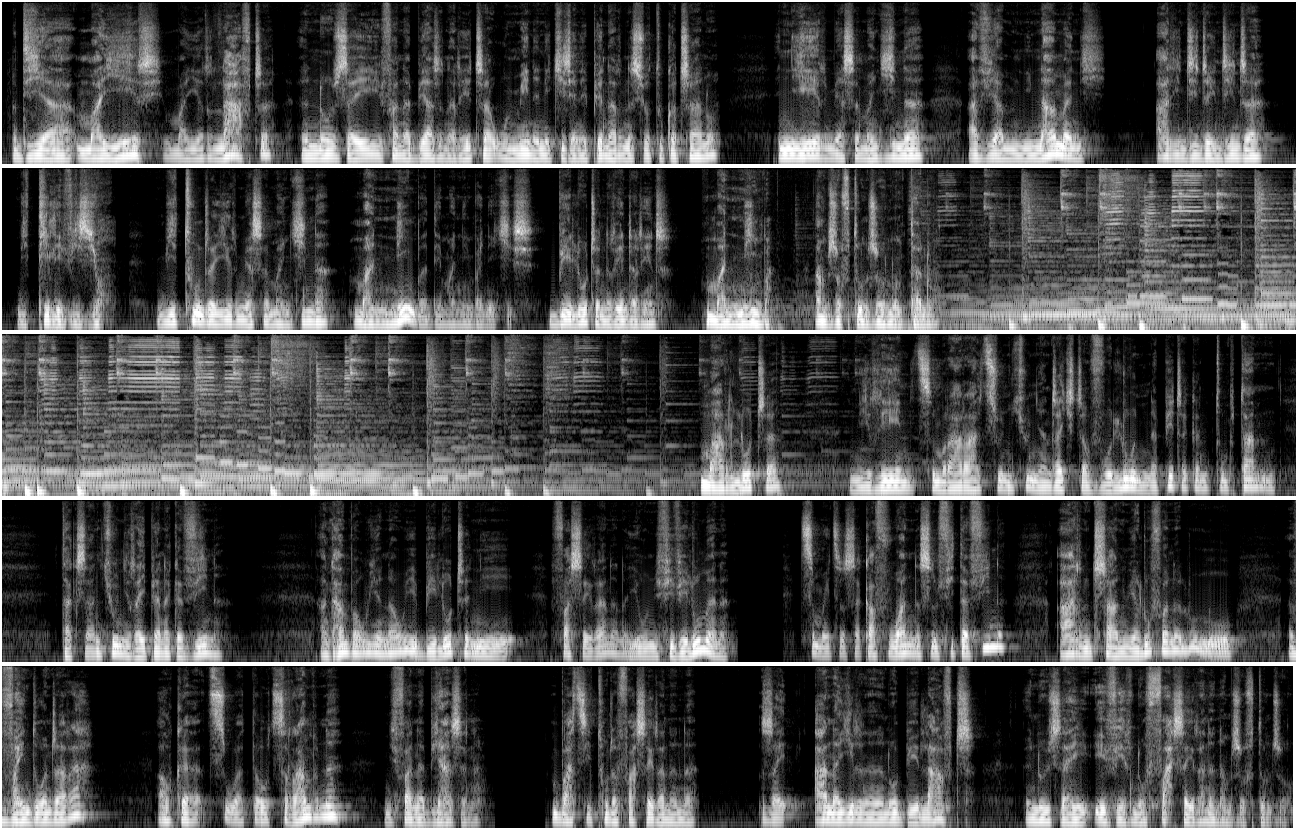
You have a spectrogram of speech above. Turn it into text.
dia mahery mahery lavitra noho izay fanabeazana rehetra omeny any ankizy any am-pianarana sy ao tokantrano ny hery miasa mangina avy amin'ny namany ary indrindra indrindra ny television mitondra hery miasa mangina manimba dia manimba ny ankizy be loatra ny rendrarendra manimba amin'izao fotoana izao noho ny taloha maro loatra ny reny tsy miraharaha intsony koa ny andraikitra voalohany napetraka ny tompo taminy tahaka izany koa ny raim-pianakaviana angamba hoy ianao hoe be loatra ny fahasairanana eo amin'ny fivelomana Tsy maintsy ny sakafo hohanina sy ny fitafiana ary ny trano hialofana aloha no vaindohan-draharaha, aoka tsy ho atao tsirambina ny fanabeazana. Mba tsy hitondra fahasahiranana izay hanahirana anao be lavitra noho izay heverinao fahasahiranana amin'izao fotoana izao.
